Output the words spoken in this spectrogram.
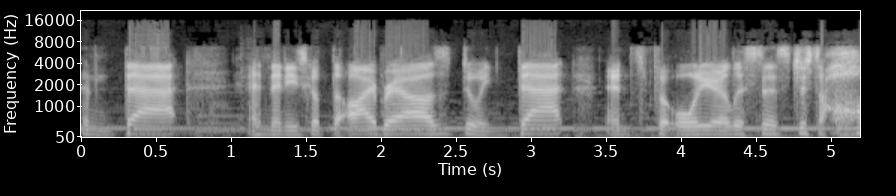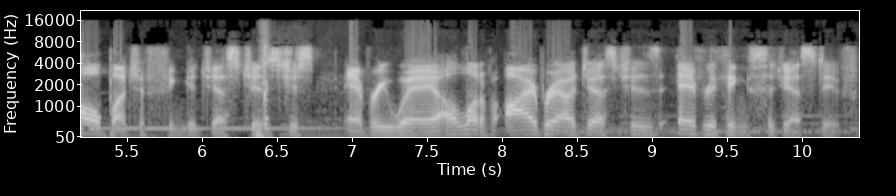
and that. And then he's got the eyebrows doing that. And for audio listeners, just a whole bunch of finger gestures just everywhere. A lot of eyebrow gestures, everything suggestive.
